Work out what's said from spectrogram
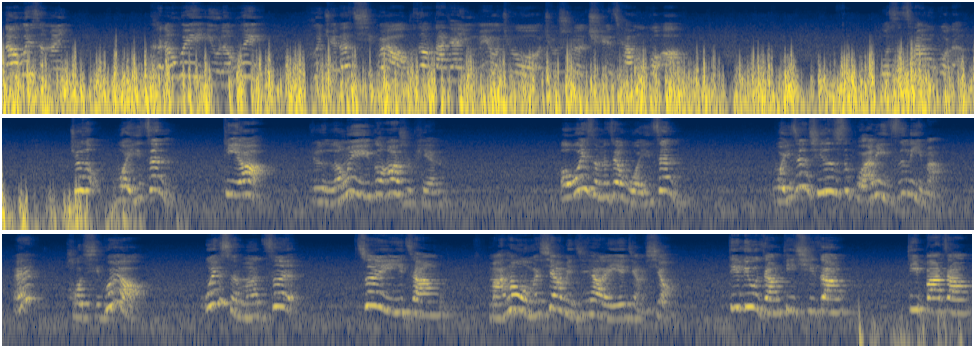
那为什么可能会有人会会觉得奇怪啊？不知道大家有没有就就是去参悟过啊？我是参悟过的，就是为政第二，就是《论语》一共二十篇。哦，为政？为政其实是管理治理嘛。哎，好奇怪哦，为什么这这一章，马上我们下面接下来也讲孝，第六章、第七章、第八章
